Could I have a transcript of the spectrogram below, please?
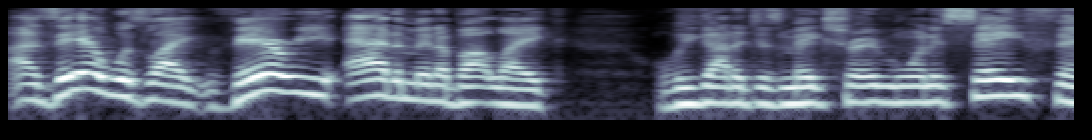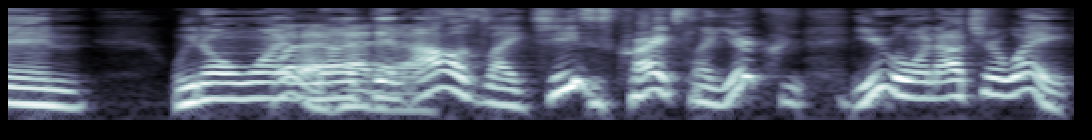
Isiah was like very adamant about like, we got to just make sure everyone is safe and we don't want nothing. I was like, Jesus Christ, like you're, you're going out your way.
